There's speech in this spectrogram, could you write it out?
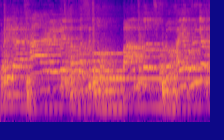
우리가 탈을 얼굴에 덮어쓰고 마음껏 조롱하여 보는 것.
